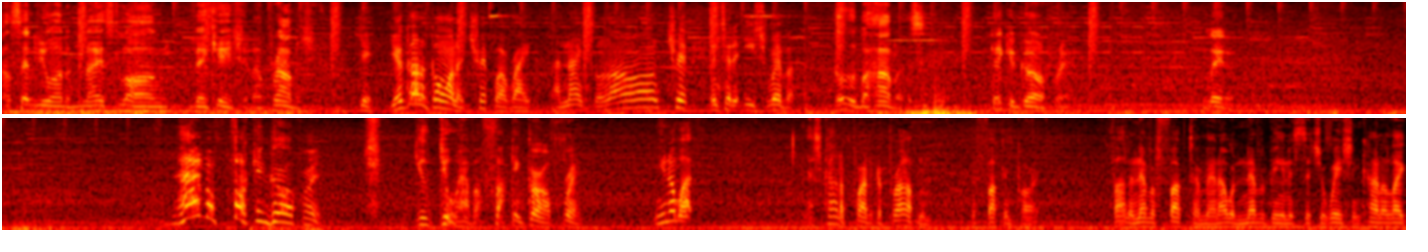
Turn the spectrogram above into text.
I'll send you on a nice long vacation. I promise you. Yeah, you're gonna go on a trip, all right. A nice long trip into the East River. Go to the Bahamas. Take your girlfriend. Later. Have a fucking girlfriend. You do have a fucking girlfriend. You know what? That's kind of part of the problem. The fucking part. If I'd have never fucked her, man, I would never be in this situation, kind of like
